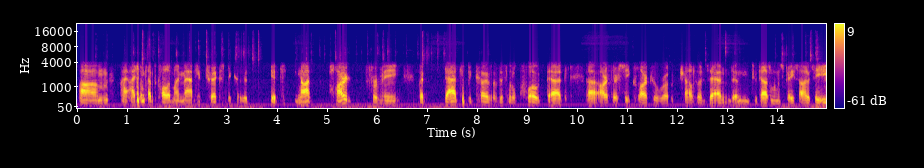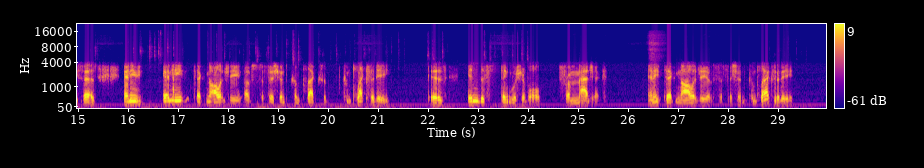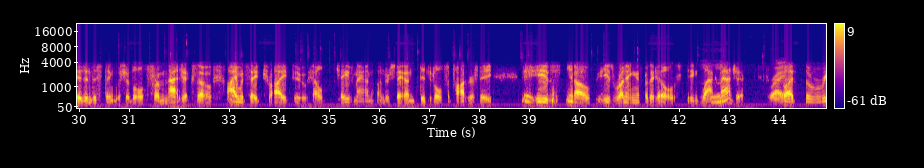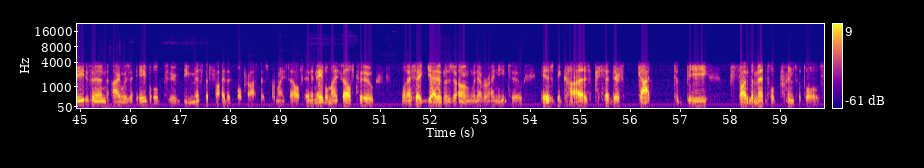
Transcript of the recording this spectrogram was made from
Um, I, I sometimes call it my magic tricks because it's it's not hard for me, but that's because of this little quote that uh, Arthur C. Clarke, who wrote Childhood's End and 2001: A Space Odyssey, he says, any any technology of sufficient complex complexity is indistinguishable from magic. Any technology of sufficient complexity is indistinguishable from magic. So I would say try to help caveman understand digital photography. He's, you know, he's running for the hills seeing black mm-hmm. magic. Right. But the reason I was able to demystify this whole process for myself and enable myself to, when I say get in the zone whenever I need to, is because I said there's got to be fundamental principles.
